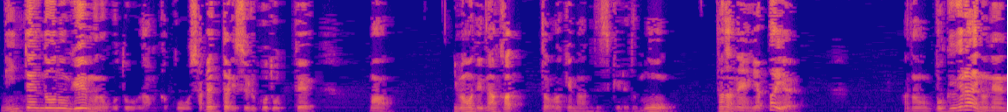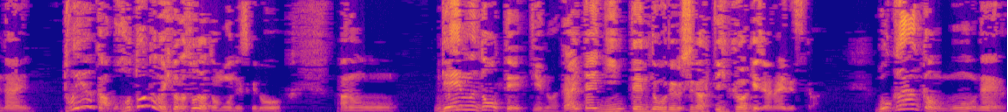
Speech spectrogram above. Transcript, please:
任天堂のゲームのことをなんかこう喋ったりすることって、まあ、今までなかったわけなんですけれども、ただね、やっぱり、あの、僕ぐらいの年代、というか、ほとんどの人がそうだと思うんですけど、あのゲーム童貞っていうのは大体任天堂で失っていくわけじゃないですか。僕なんかももうね、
